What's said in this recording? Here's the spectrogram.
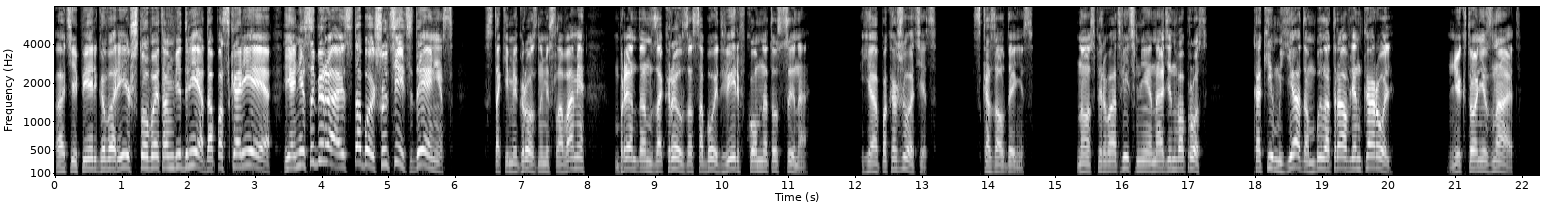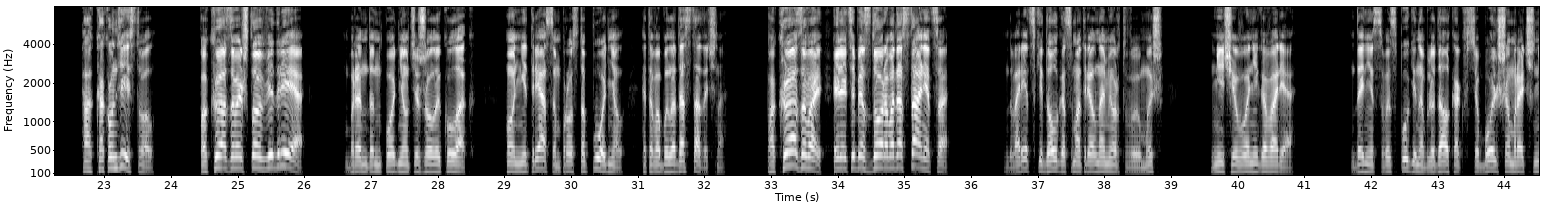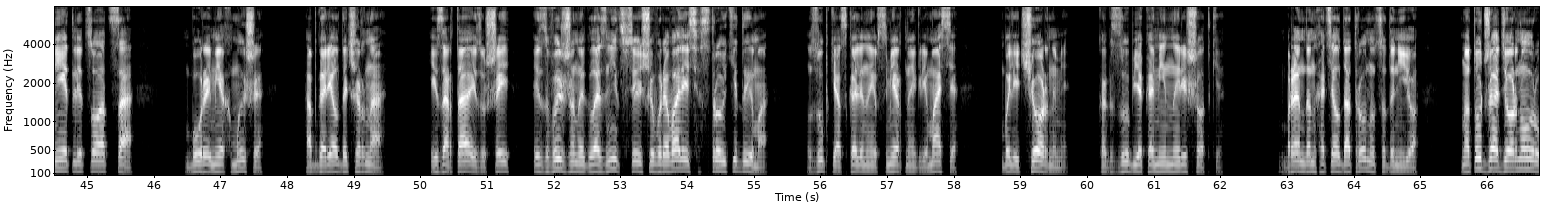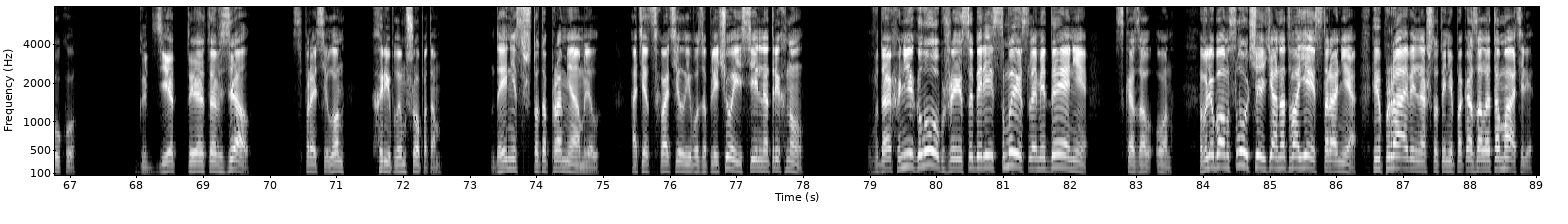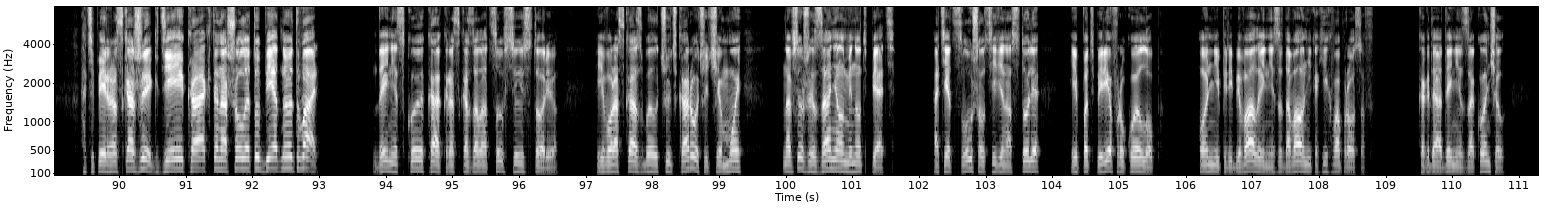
«А теперь говори, что в этом ведре, да поскорее! Я не собираюсь с тобой шутить, Деннис!» С такими грозными словами Брэндон закрыл за собой дверь в комнату сына. «Я покажу, отец», — сказал Деннис. «Но сперва ответь мне на один вопрос. Каким ядом был отравлен король?» «Никто не знает». «А как он действовал?» «Показывай, что в ведре!» Брэндон поднял тяжелый кулак. Он не тряс им, просто поднял. Этого было достаточно. «Показывай, или тебе здорово достанется!» Дворецкий долго смотрел на мертвую мышь, ничего не говоря. Деннис в испуге наблюдал, как все больше мрачнеет лицо отца. Бурый мех мыши обгорел до черна. Изо рта, из ушей, из выжженных глазниц все еще вырывались струйки дыма. Зубки, оскаленные в смертной гримасе, были черными, как зубья каминной решетки. Брендон хотел дотронуться до нее, но тут же одернул руку. «Где ты это взял?» — спросил он хриплым шепотом. Деннис что-то промямлил. Отец схватил его за плечо и сильно тряхнул. «Вдохни глубже и соберись с мыслями, Дэнни!» — сказал он. В любом случае, я на твоей стороне. И правильно, что ты не показал это матери. А теперь расскажи, где и как ты нашел эту бедную тварь?» Деннис кое-как рассказал отцу всю историю. Его рассказ был чуть короче, чем мой, но все же занял минут пять. Отец слушал, сидя на стуле и подперев рукой лоб. Он не перебивал и не задавал никаких вопросов. Когда Деннис закончил,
